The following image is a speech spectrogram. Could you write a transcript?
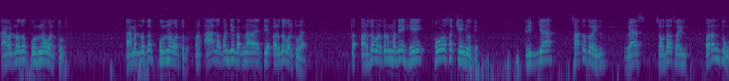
काय म्हटलं होतं? पूर्ण वर्तुळ. काय म्हटलं होतं? पूर्ण वर्तुळ. पण आज आपण जे बघणार आहे ते अर्धवर्तुळ आहे. तर अर्धवर्तुळमध्ये हे थोडंसं चेंज होते. त्रिज्या सातच राहील. व्यास चौदाच राहील. परंतु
